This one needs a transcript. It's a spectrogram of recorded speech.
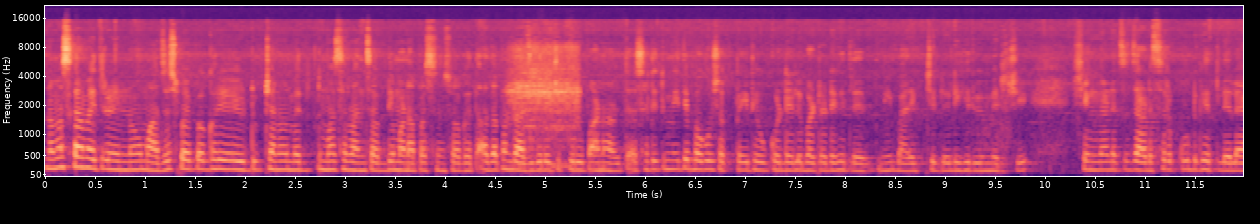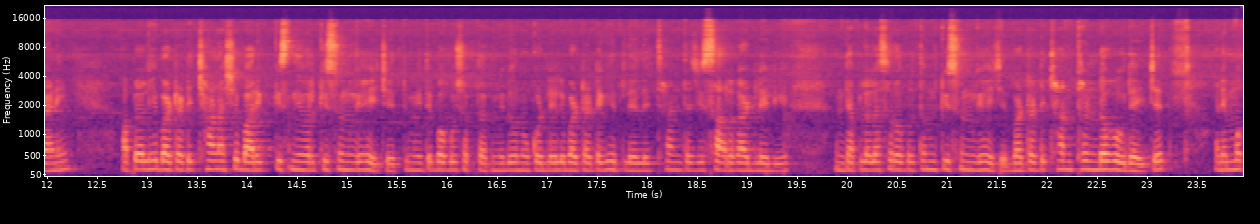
नमस्कार मैत्रिणींनो माझं स्वयंपाकघर या यूट्यूब चॅनलमध्ये तुम्हा सर्वांचं अगदी मनापासून स्वागत. आज आपण राजगिऱ्याची पुरी पाहणार आहोत. त्यासाठी तुम्ही इथे बघू शकता इथे उकडलेले बटाटे घेतले मी बारीक चिरलेली हिरवी मिरची शेंगदाण्याचं जाडसर कूट घेतलेलं आहे आणि आपल्याला हे बटाटे छान असे बारीक किसणीवर किसून घ्यायचे आहेत. तुम्ही ते बघू शकतात मी दोन उकडलेले बटाटे घेतलेले आहेत. छान त्याची साल काढलेली आहे आणि ते आपल्याला सर्वप्रथम किसून घ्यायचे आहेत. बटाटे छान थंड होऊ द्यायचे आहेत आणि मग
